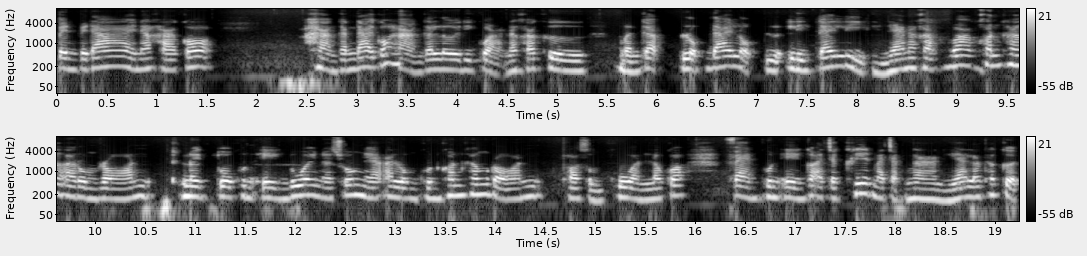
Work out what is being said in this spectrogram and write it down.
เป็นไปได้นะคะ ก็ ห่างกันได้ก็ห่างกันเลยดีกว่านะคะ คือเหมือนกับหลบได้หลบหลีกได้หลีกอย่างเงี้ยนะคะว่าค่อนข้างอารมณ์ร้อนในตัวคุณเองด้วยนะช่วงเนี้ยอารมณ์คุณค่อนข้างร้อน พอสมควร แล้วก็แฟนคุณเองก็อาจจะเครียดมาจากงานเงี้ยแล้วถ้าเกิด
